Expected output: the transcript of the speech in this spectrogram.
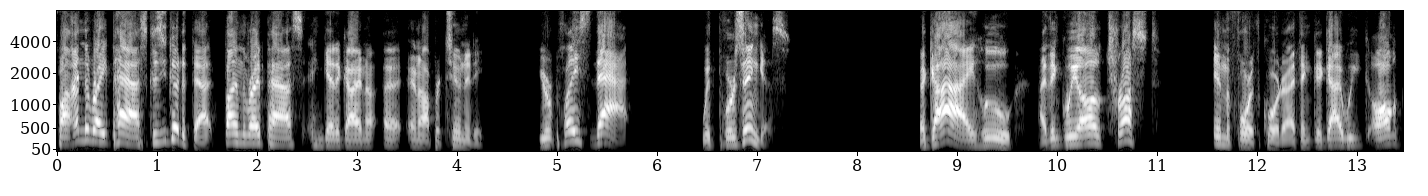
Find the right pass because he's good at that. Find the right pass and get a guy an, uh, an opportunity. You replace that with Porzingis, a guy who I think we all trust in the fourth quarter. I think a guy we all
